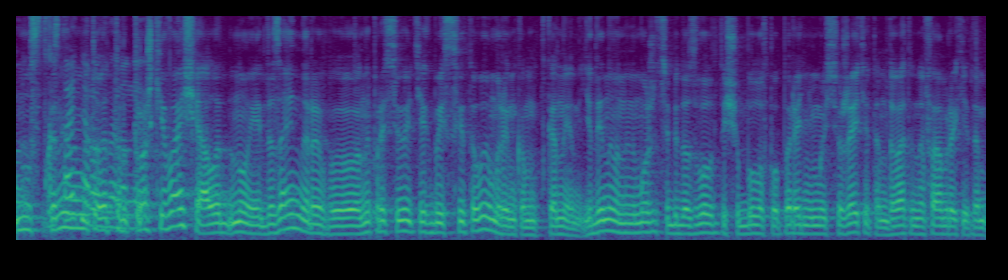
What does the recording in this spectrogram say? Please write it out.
Ну, з то, трошки важче, але ну і дизайнери вони працюють якби з світовим ринком тканин. Єдине, вони не можуть собі дозволити, що було в попередньому сюжеті, там давати на фабрики там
